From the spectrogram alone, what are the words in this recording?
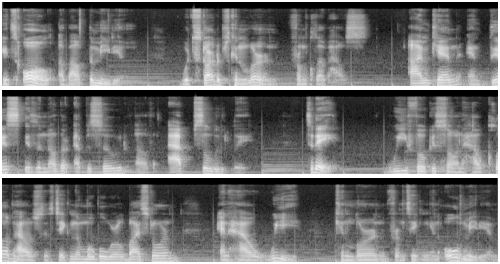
It's all about the medium, what startups can learn from Clubhouse. I'm Ken, and this is another episode of Absolutely. Today, we focus on how Clubhouse has taken the mobile world by storm and how we can learn from taking an old medium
